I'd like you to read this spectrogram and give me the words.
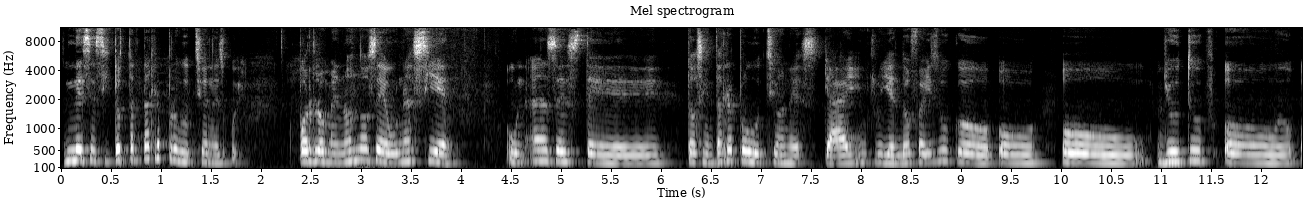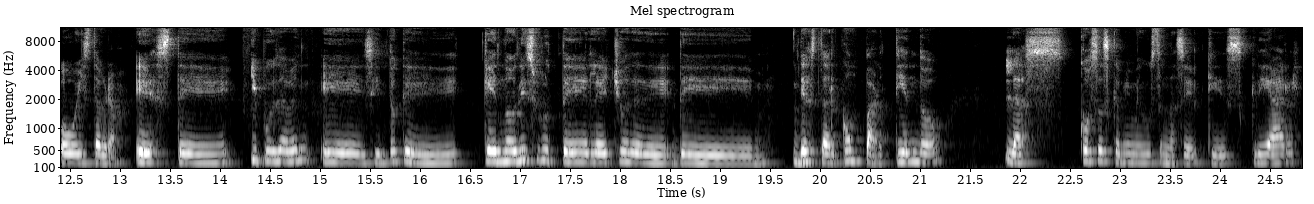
necesito tantas reproducciones, güey. Por lo menos, no sé, unas 100 unas este, 200 reproducciones, ya incluyendo Facebook o, o, YouTube o, o, Instagram. Este, y pues, ¿saben? Eh, siento que, que, no disfruté el hecho de, de, de estar compartiendo las cosas que a mí me gustan hacer, que es crear,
